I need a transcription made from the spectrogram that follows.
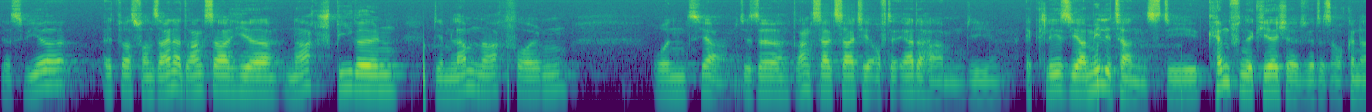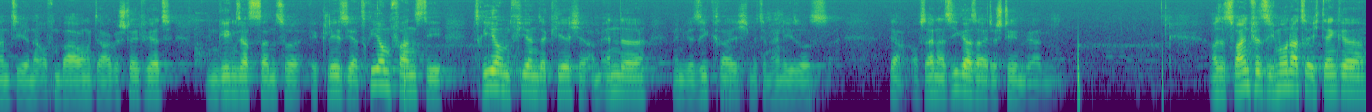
dass wir etwas von seiner Drangsal hier nachspiegeln, dem Lamm nachfolgen und ja, diese Drangsalzeit hier auf der Erde haben, die Ecclesia Militans, die kämpfende Kirche wird es auch genannt, die in der Offenbarung dargestellt wird, im Gegensatz dann zur Ecclesia Triumphans, die triumphierende Kirche am Ende, wenn wir siegreich mit dem Herrn Jesus ja, auf seiner Siegerseite stehen werden. Also 42 Monate, ich denke,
